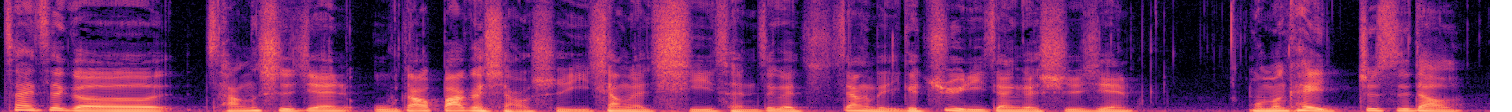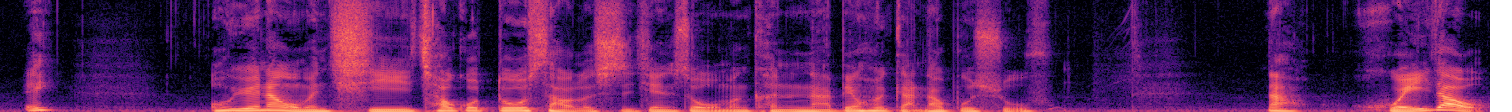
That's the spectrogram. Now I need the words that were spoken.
在这个长时间五到八个小时以上的骑乘，这个这样的一个距离，这样一个时间，我们可以就知道，哎，哦，原来我们骑超过多少的时间的时候，我们可能哪边会感到不舒服。那回到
